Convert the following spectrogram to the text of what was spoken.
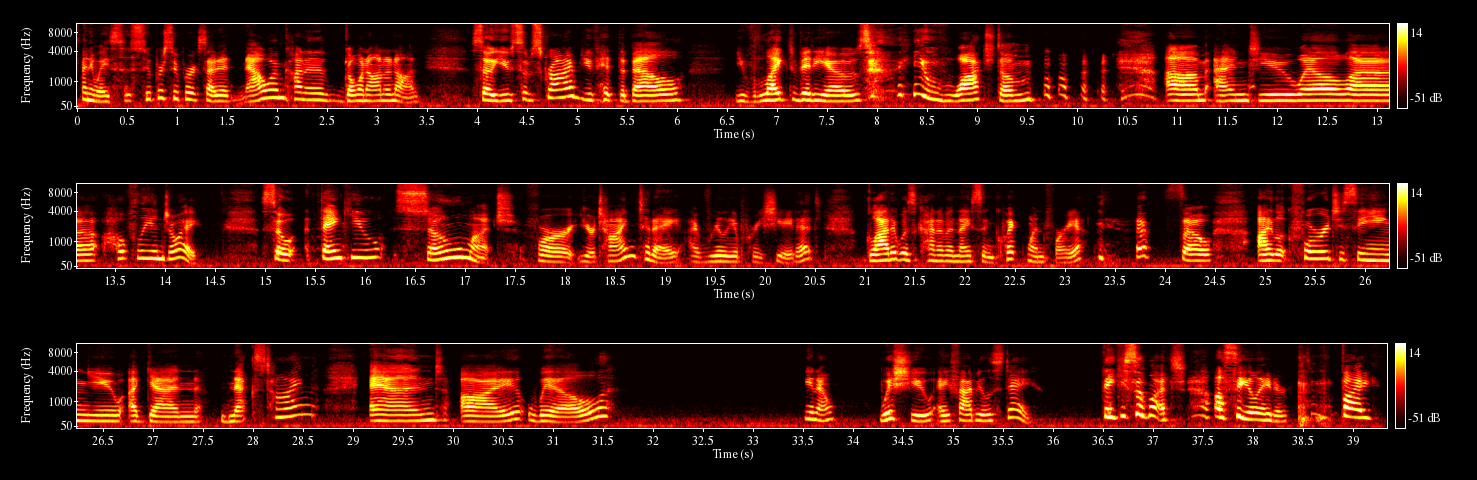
anyway, so super, super excited. Now I'm kind of going on and on. So, you've subscribed, you've hit the bell, you've liked videos, you've watched them, um, and you will uh, hopefully enjoy. So thank you so much for your time today. I really appreciate it. Glad it was kind of a nice and quick one for you. so I look forward to seeing you again next time. And I will, you know, wish you a fabulous day. Thank you so much. I'll see you later. Bye.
